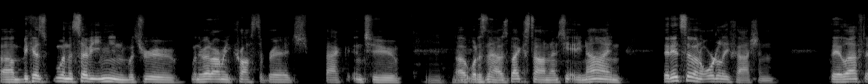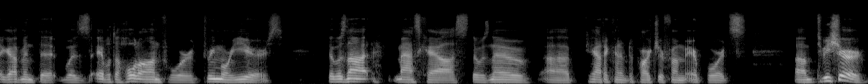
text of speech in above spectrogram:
Um, because when the Soviet Union withdrew, when the Red Army crossed the bridge back into uh, mm-hmm. uh, what is now Uzbekistan in 1989, they did so in orderly fashion. They left a government that was able to hold on for three more years there was not mass chaos. There was no uh, chaotic kind of departure from airports. Um, to be sure,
